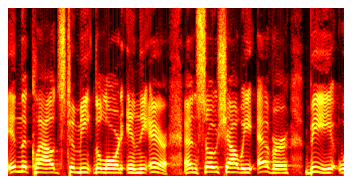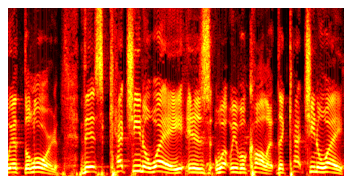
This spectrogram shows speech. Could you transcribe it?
in the clouds to meet the Lord in the air. And so shall we ever be with the Lord. This catching away is what we will call it. The catching away.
